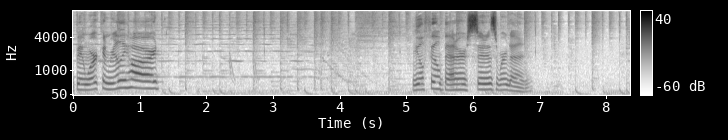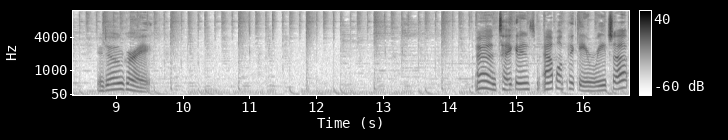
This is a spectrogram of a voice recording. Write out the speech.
You've been working really hard. You'll feel better as soon as we're done. You're doing great. And take it in some apple picking. Reach up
